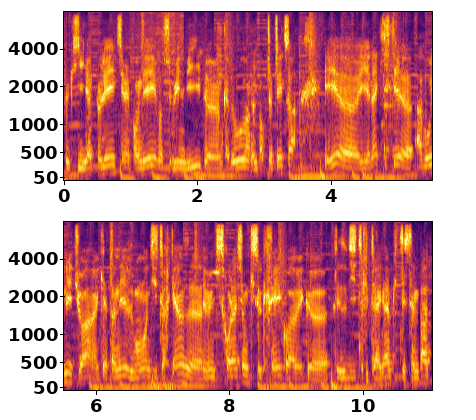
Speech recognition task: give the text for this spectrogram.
ceux qui appelaient, qui répondaient, recevaient une bible, un cadeau, un porte-clés, tout ça. Et euh, il y en a qui étaient abonnés, tu vois, qui attendaient le moment 18h15. Il y avait une petite relation qui se créait quoi avec les auditeurs, qui était agréable, qui était sympa.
